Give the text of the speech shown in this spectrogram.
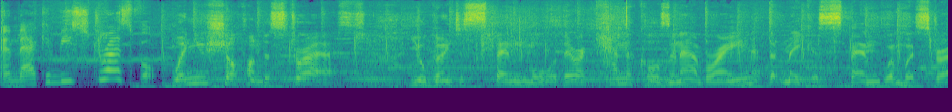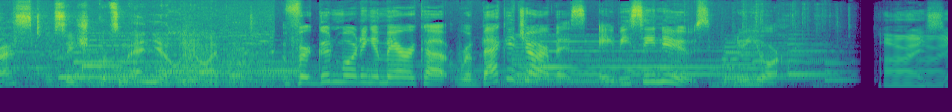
and that can be stressful. When you shop under stress, you're going to spend more. There are chemicals in our brain that make us spend when we're stressed, so you should put some Enya on your iPod. For Good Morning America, Rebecca Jarvis, ABC News, New York. All right, so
